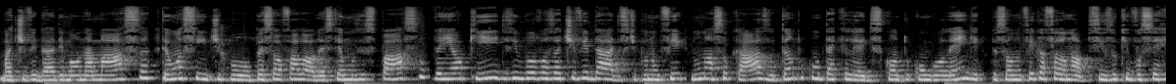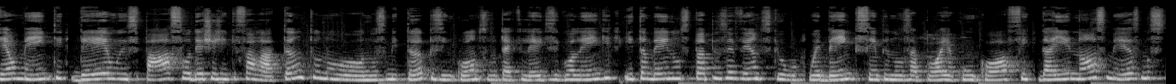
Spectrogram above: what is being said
uma atividade mão na massa. Então, assim, tipo, o pessoal fala, ó, nós temos espaço, venha aqui e desenvolva as atividades. Tipo, não fica, no nosso caso, tanto com TechLadies quanto com Golang, o pessoal não fica falando, ó, preciso que você realmente dê um espaço ou deixe a gente falar tanto no, nos meetups, encontros do Tech Ladies e Golang, e também nos próprios eventos que o, o Ebank sempre nos apoia com o coffee. Daí nós mesmos,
